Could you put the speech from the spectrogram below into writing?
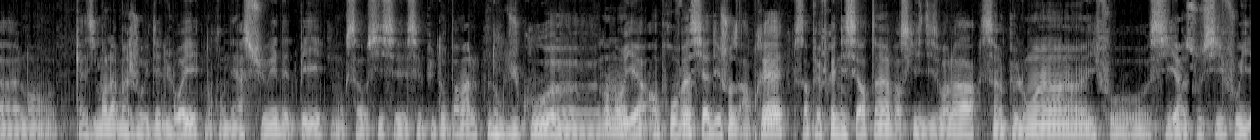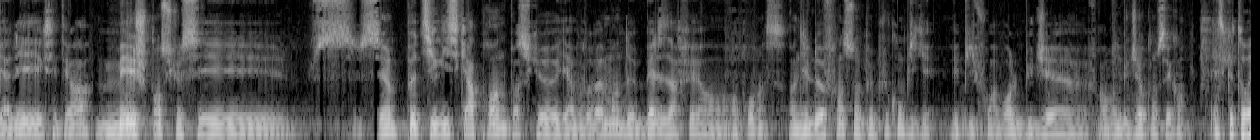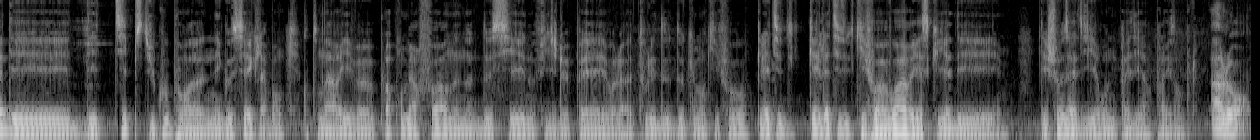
quasiment la majorité du loyer. Donc on est assuré d'être payé. Donc ça aussi c'est plutôt pas mal. Donc du coup, euh, non non, y a en province il y a des choses. Après, ça peut freiner certains parce qu'ils se disent voilà c'est un peu loin, il faut s'il y a un souci il faut y aller, etc. Mais je pense que c'est c'est un petit risque à prendre parce qu'il y a vraiment de belles affaires en, province. En Ile-de-France, c'est un peu plus compliqué. Et puis, il faut avoir le budget, faut avoir un budget conséquent. Est-ce que tu aurais des, des, tips, du coup, pour euh, négocier avec la banque? Quand on arrive euh, pour la première fois, on a notre dossier, nos fiches de paie, voilà, tous les documents qu'il faut. Quelle attitude, quelle attitude qu'il faut avoir? Et est-ce qu'il y a des, des choses à dire ou ne pas dire, par exemple? Alors,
